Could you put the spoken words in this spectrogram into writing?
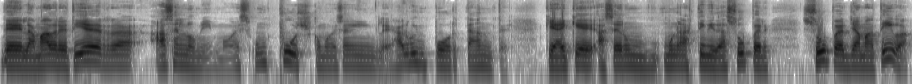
la madre tierra, hacen lo mismo. Es un push, como dicen en inglés, algo importante, que hay que hacer una actividad súper, súper llamativa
